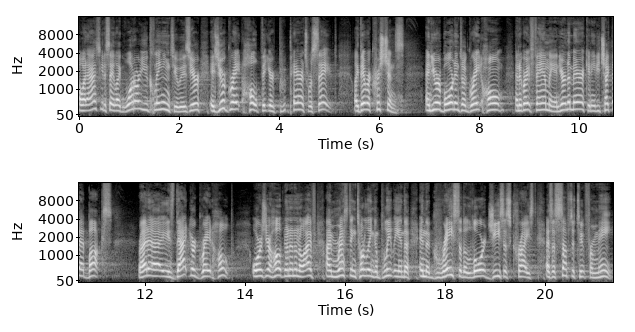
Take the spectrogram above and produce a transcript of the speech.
I would ask you to say, like, what are you clinging to? Is your, is your great hope that your parents were saved? Like they were Christians and you were born into a great home and a great family, and you're an American, and you check that box, right? Uh, is that your great hope? Or is your hope, no, no, no, no, I've, I'm resting totally and completely in the, in the grace of the Lord Jesus Christ as a substitute for me?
